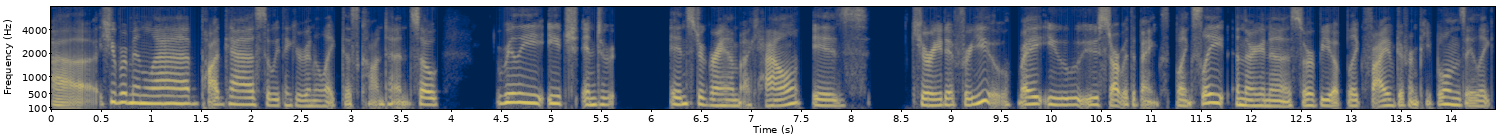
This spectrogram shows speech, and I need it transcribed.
uh, Huberman Lab podcast. So we think you're going to like this content. So really, each inter- Instagram account is curated for you, right? You you start with a blank blank slate, and they're gonna serve you up like five different people and say like,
